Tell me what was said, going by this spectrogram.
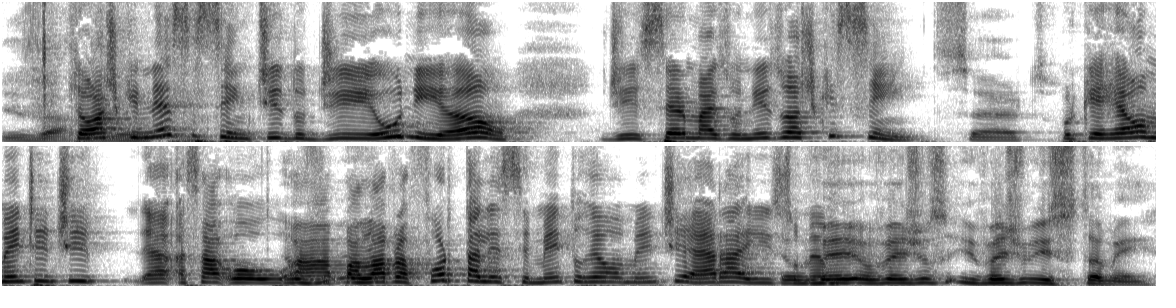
Exato. Então, eu acho que nesse sentido de união, de ser mais unidos, eu acho que sim. Certo. Porque realmente a gente. Essa, o- Eu a vi- palavra fortalecimento realmente era isso Eu, mesmo. ve- eu vejo, eu vejo isso também,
